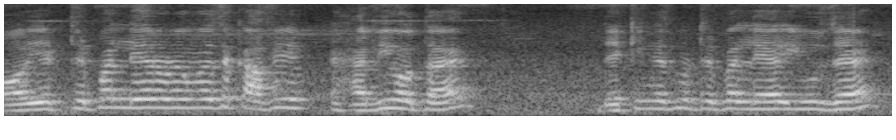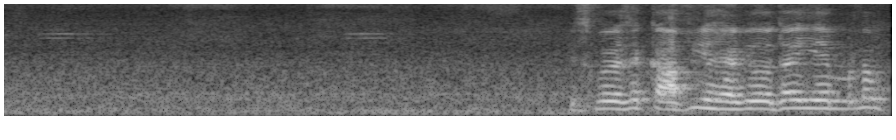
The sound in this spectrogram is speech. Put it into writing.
और ये ट्रिपल लेयर होने की वजह से काफ़ी हैवी होता है। देखेंगे इसमें ट्रिपल लेयर यूज़ है। इसकी वजह से काफ़ी हैवी होता है। ये मतलब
